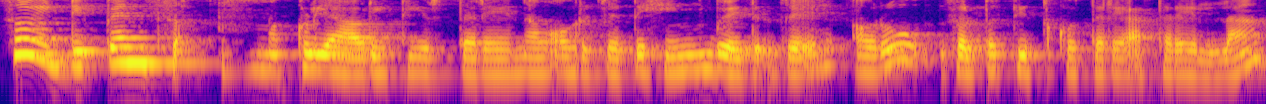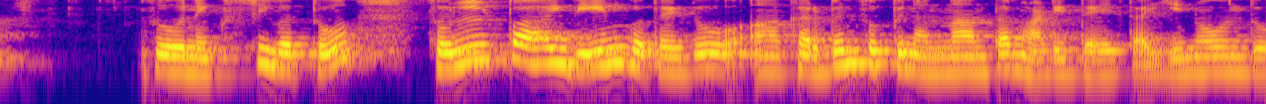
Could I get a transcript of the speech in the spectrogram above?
ಸೊ ಇಟ್ ಡಿಪೆಂಡ್ಸ್ ಮಕ್ಕಳು ಯಾವ ರೀತಿ ಇರ್ತಾರೆ, ನಾವು ಅವ್ರ ಜೊತೆ ಹೆಂಗೆ ಬೆಳೆದ್ರೆ ಅವರು ಸ್ವಲ್ಪ ತಿತ್ಕೋತಾರೆ ಆ ಥರ ಎಲ್ಲ. ಸೊ ನೆಕ್ಸ್ಟ್ ಇವತ್ತು ಸ್ವಲ್ಪ ಇದೇನು ಗೊತ್ತಾ ಇದು ಕರ್ಬೇವಿನ ಸೊಪ್ಪಿನ ಅನ್ನ ಅಂತ ಮಾಡಿದ್ದೆ ಆಯಿತಾ? ಏನೋ ಒಂದು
